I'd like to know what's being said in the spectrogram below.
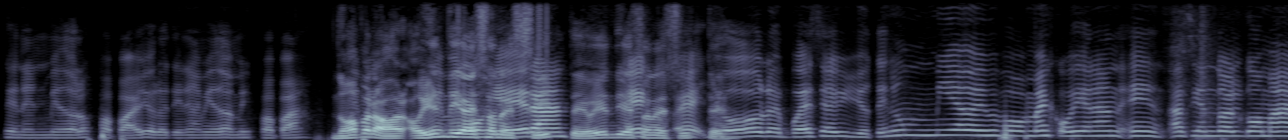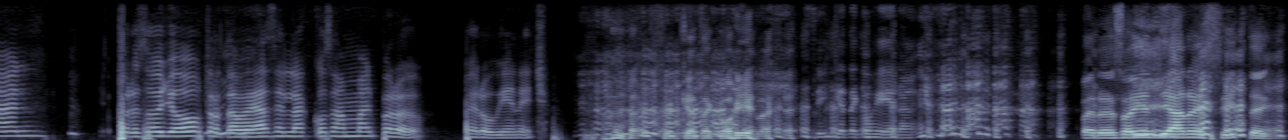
tener miedo a los papás, yo le tenía miedo a mis papás. No, pero me- ahora, hoy en día eso no existe. Hoy en día eso no eh, eh, existe. yo les voy a decir, yo tenía un miedo y mis papás me escogieran en- haciendo algo mal. Por eso yo trataba de hacer las cosas mal, pero, pero bien hecho. Sin que te cogieran. Sin que te cogieran. Pero eso hoy en día no existe.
